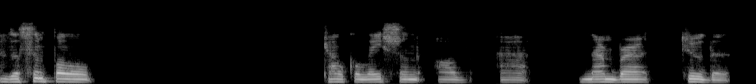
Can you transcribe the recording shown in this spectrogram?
as a simple calculation of a number to the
